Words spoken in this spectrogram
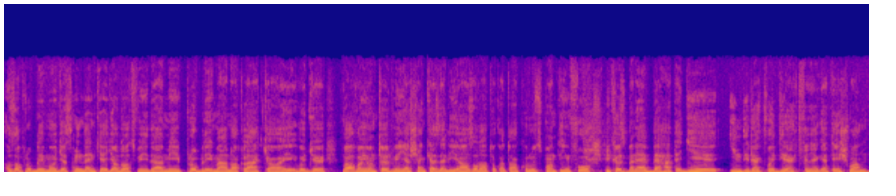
az a probléma, hogy ezt mindenki egy adatvédelmi problémának látja, hogy vajon törvényesen kezeli az adatokat a kuruc.info, miközben ebbe hát egy indirekt vagy direkt fenyegetés van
